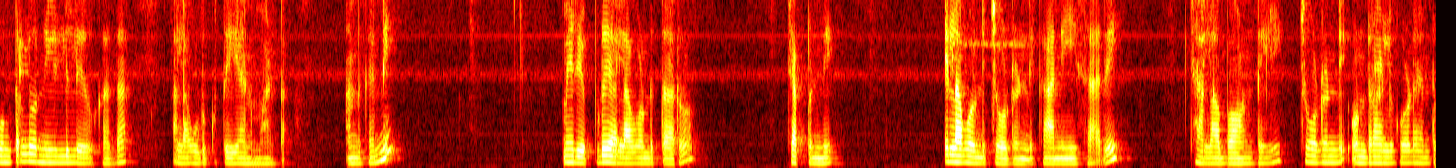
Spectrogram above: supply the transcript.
గుంటలో నీళ్ళు లేవు కదా అలా ఉడుకుతాయి అనమాట అందుకని మీరు ఎప్పుడు ఎలా వండుతారో చెప్పండి. ఇలా వండి చూడండి కానీ ఈసారి చాలా బాగుంటాయి. చూడండి ఉండ్రాళ్ళు కూడా ఎంత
